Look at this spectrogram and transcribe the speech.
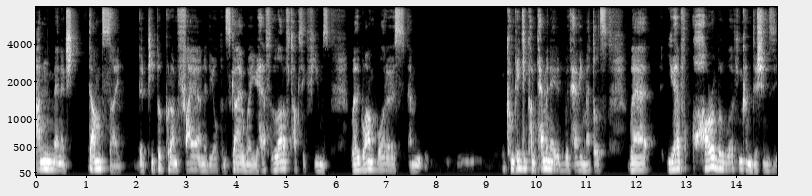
unmanaged dump site that people put on fire under the open sky, where you have a lot of toxic fumes, where the groundwater is um, completely contaminated with heavy metals, where you have horrible working conditions.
